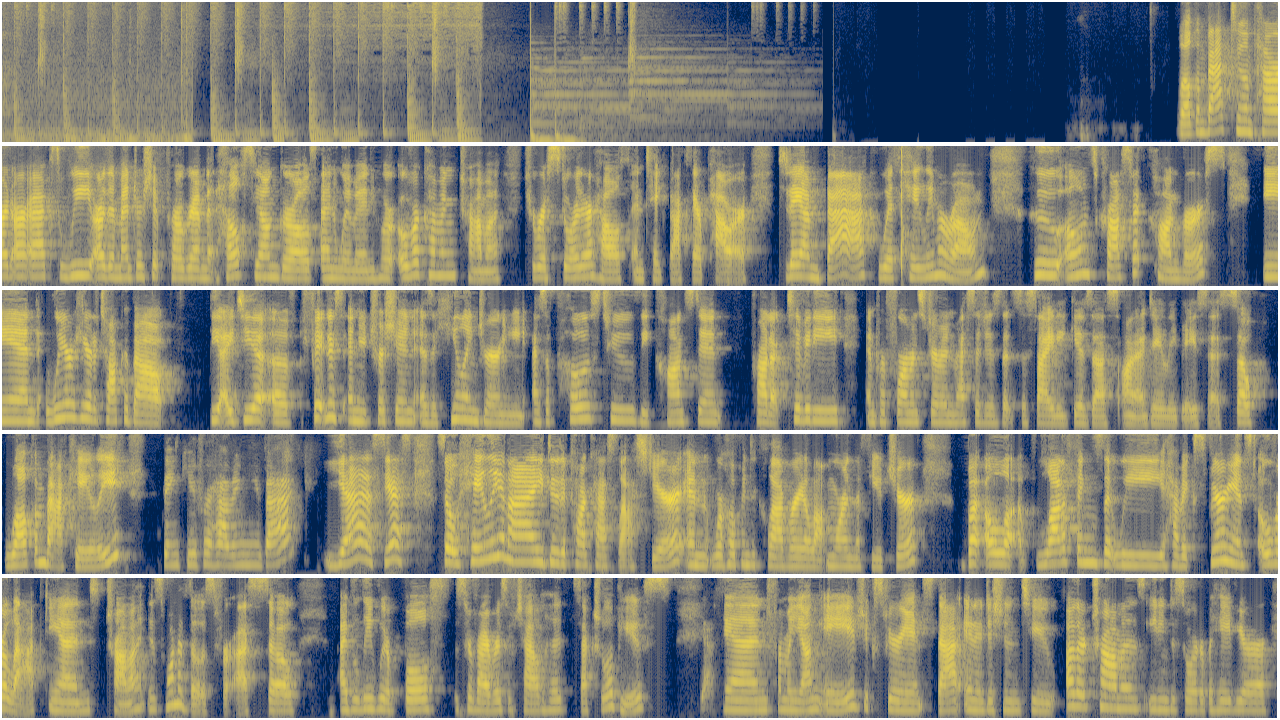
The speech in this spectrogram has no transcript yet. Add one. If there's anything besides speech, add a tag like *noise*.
Welcome back to Empowered RX. We are the mentorship program that helps young girls and women who are overcoming trauma to restore their health and take back their power. Today I'm back with Haley Marrone, who owns CrossFit Converse, and we're here to talk about the idea of fitness and nutrition as a healing journey as opposed to the constant productivity and performance driven messages that society gives us on a daily basis. So, welcome back, Haley. Thank you for having me back. Yes, yes. So Haley and I did a podcast last year, and we're hoping to collaborate a lot more in the future. But a lot, a lot of things that we have experienced overlap, and trauma is one of those for us. So I believe we're both survivors of childhood sexual abuse. Yes. And from a young age, experienced that in addition to other traumas, eating disorder behavior,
